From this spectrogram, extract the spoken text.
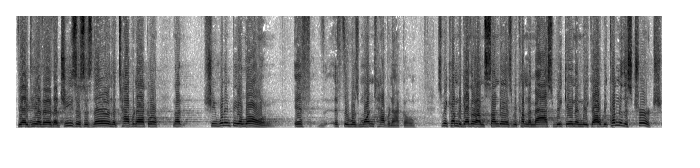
The idea there that Jesus is there in the tabernacle, that she wouldn't be alone if, if there was one tabernacle. So we come together on Sunday as we come to Mass week in and week out. We come to this church,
